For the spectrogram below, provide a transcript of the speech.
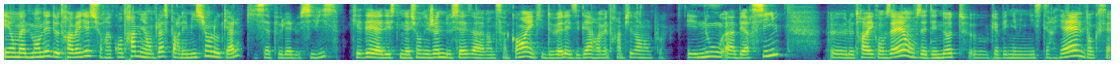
Et on m'a demandé de travailler sur un contrat mis en place par les missions locales, qui s'appelait le CIVIS, qui était à destination des jeunes de 16 à 25 ans et qui devait les aider à remettre un pied dans l'emploi. Et nous, à Bercy, euh, le travail qu'on faisait, on faisait des notes au cabinet ministériel, donc c'est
